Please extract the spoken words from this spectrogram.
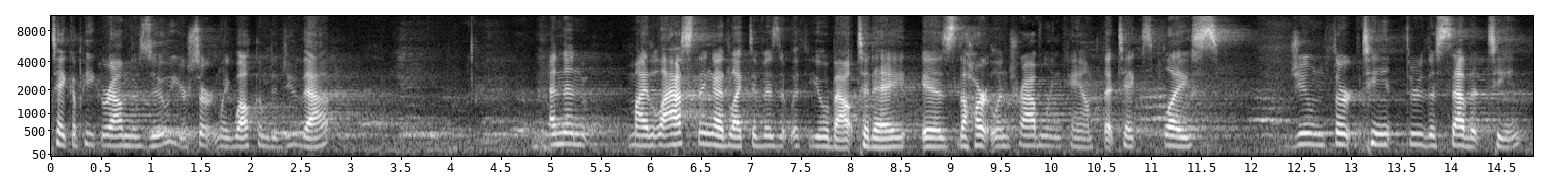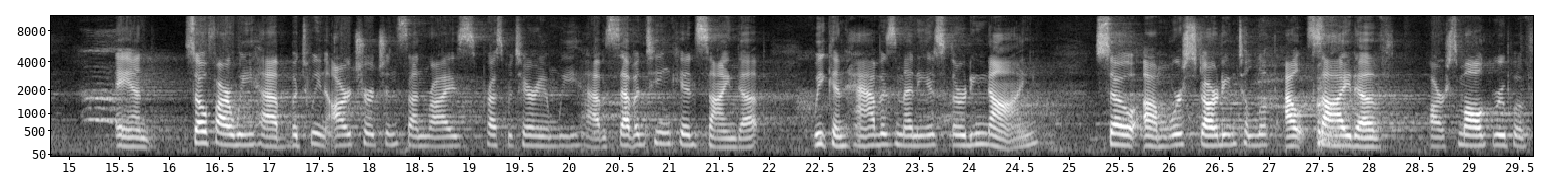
take a peek around the zoo, you're certainly welcome to do that. And then my last thing I'd like to visit with you about today is the Heartland Traveling Camp that takes place June 13th through the 17th. And so far we have, between our church and Sunrise Presbyterian, we have 17 kids signed up. We can have as many as 39. So um, we're starting to look outside of our small group of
